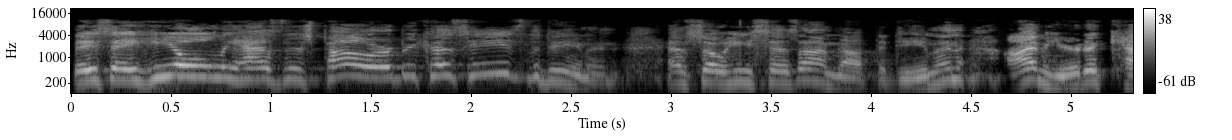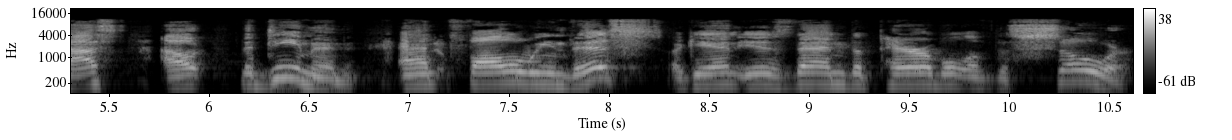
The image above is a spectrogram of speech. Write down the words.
They say he only has this power because he's the demon. And so he says, I'm not the demon. I'm here to cast out the demon. And following this, again, is then the parable of the sower.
